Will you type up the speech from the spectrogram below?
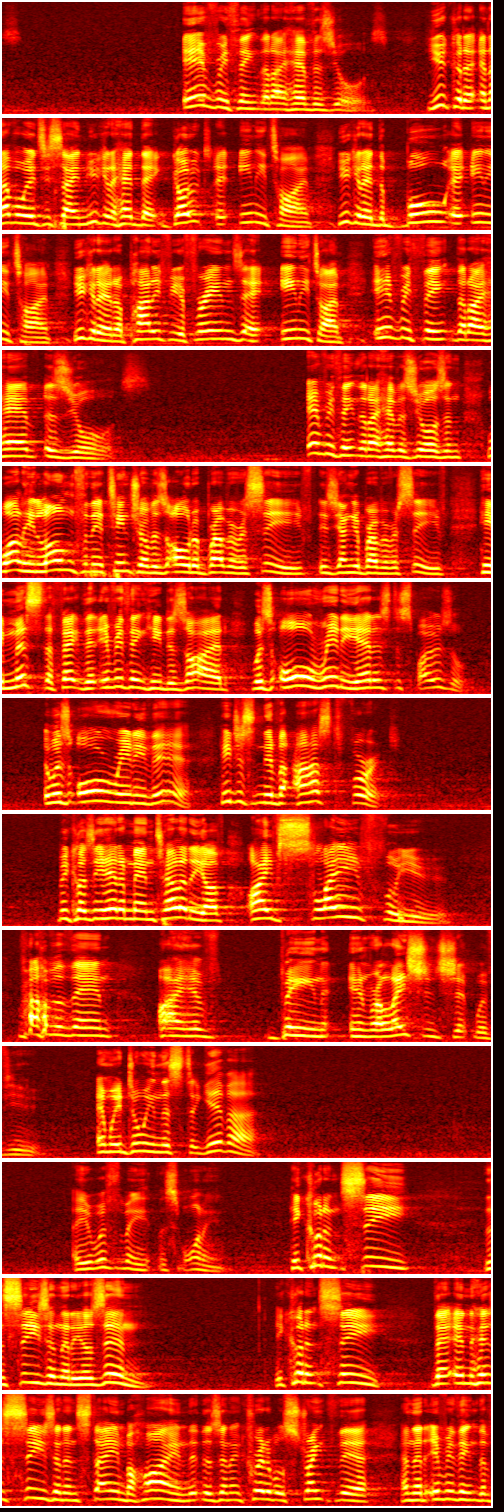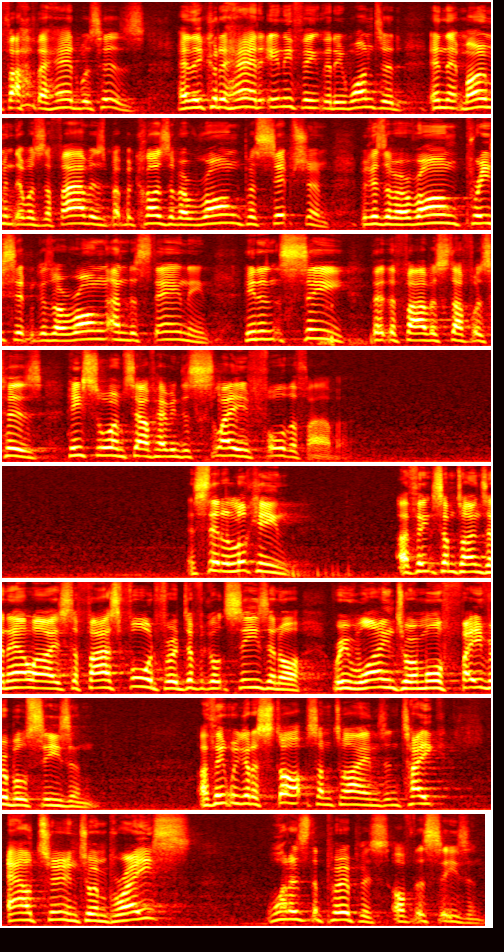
Everything that I have is yours. You could have, in other words, he's saying you could have had that goat at any time. You could have had the bull at any time. You could have had a party for your friends at any time. Everything that I have is yours. Everything that I have is yours. And while he longed for the attention of his older brother received, his younger brother received, he missed the fact that everything he desired was already at his disposal. It was already there. He just never asked for it. Because he had a mentality of, I've slaved for you, rather than I have been in relationship with you. And we're doing this together. Are you with me this morning? He couldn't see the season that he was in. He couldn't see that in his season and staying behind, that there's an incredible strength there, and that everything the Father had was his. And he could have had anything that he wanted in that moment that was the Father's, but because of a wrong perception, because of a wrong precept, because of a wrong understanding, he didn't see that the Father's stuff was his. He saw himself having to slave for the Father. Instead of looking I think sometimes in our lives to fast forward for a difficult season or rewind to a more favorable season. I think we've got to stop sometimes and take our turn to embrace what is the purpose of this season.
